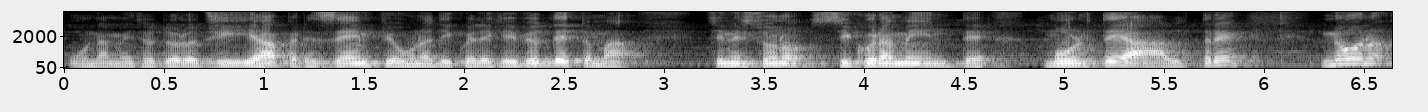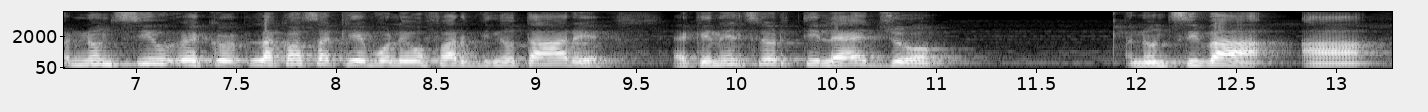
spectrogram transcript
una metodologia, per esempio una di quelle che vi ho detto, ma ce ne sono sicuramente molte altre. Non, non si, ecco, la cosa che volevo farvi notare è che nel sortileggio non si va a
